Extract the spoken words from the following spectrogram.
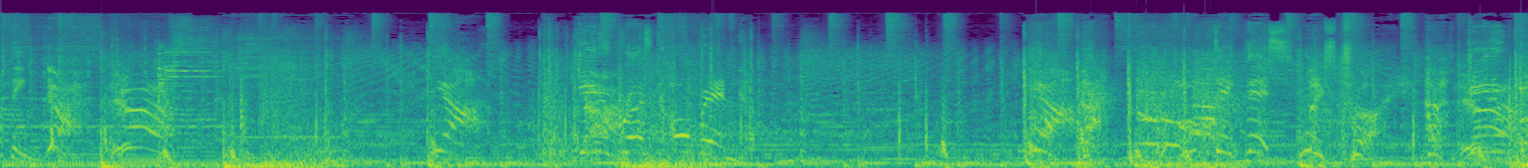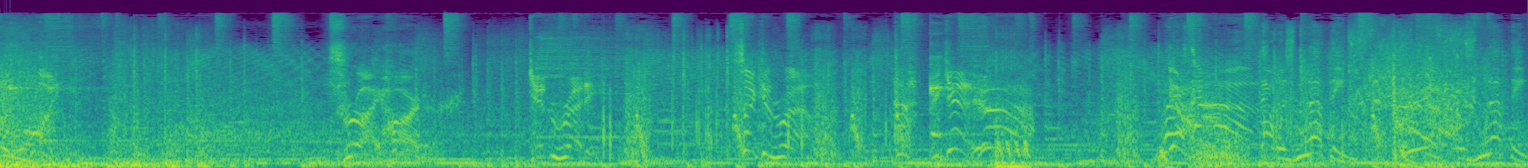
Nothing! Yeah! Gator ah. Rust open! Yeah! Take this! Nice try! Gator oh, Point! Try harder! Get ready! Second round! Begin! That was nothing! That was nothing!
